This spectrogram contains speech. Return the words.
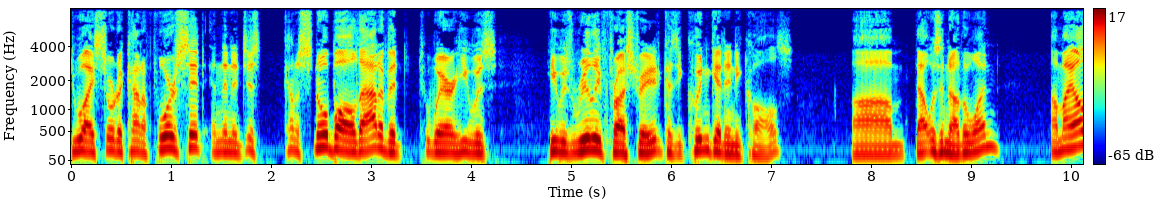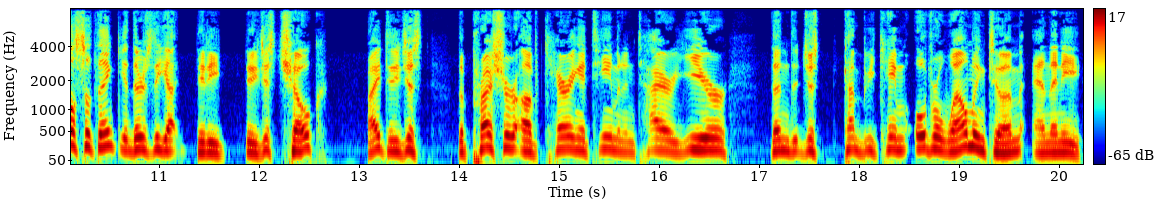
do I sort of kind of force it? And then it just kind of snowballed out of it to where he was he was really frustrated because he couldn't get any calls. Um, that was another one. Um, I also think there's the uh, did he did he just choke? Right? Did he just the pressure of carrying a team an entire year? Then the, just kind of became overwhelming to him, and then he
